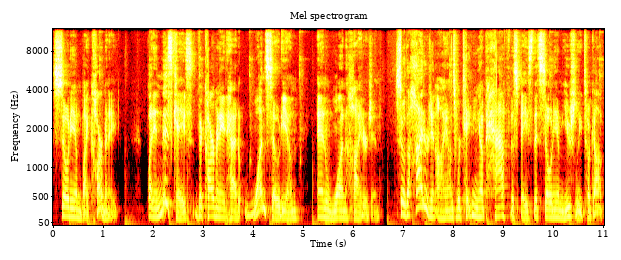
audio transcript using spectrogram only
sodium bicarbonate. But in this case, the carbonate had one sodium and one hydrogen. So the hydrogen ions were taking up half the space that sodium usually took up.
